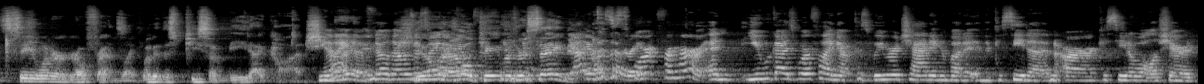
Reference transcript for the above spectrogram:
say to one of her girlfriends like, "Look at this piece of meat I caught." She yeah, might have. No, that was You a know, sport. I'm okay with her saying that. yeah, It was a sport for her, and you guys were flying out because we were chatting about it in the casita, and our casita wall shared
